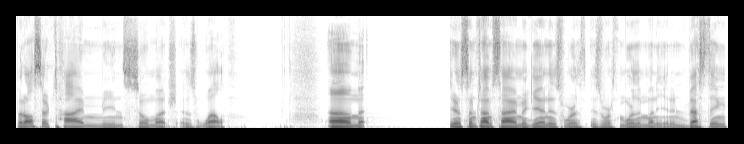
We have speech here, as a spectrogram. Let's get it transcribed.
but also time means so much as well. Um, you know, sometimes time again is worth is worth more than money, and investing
